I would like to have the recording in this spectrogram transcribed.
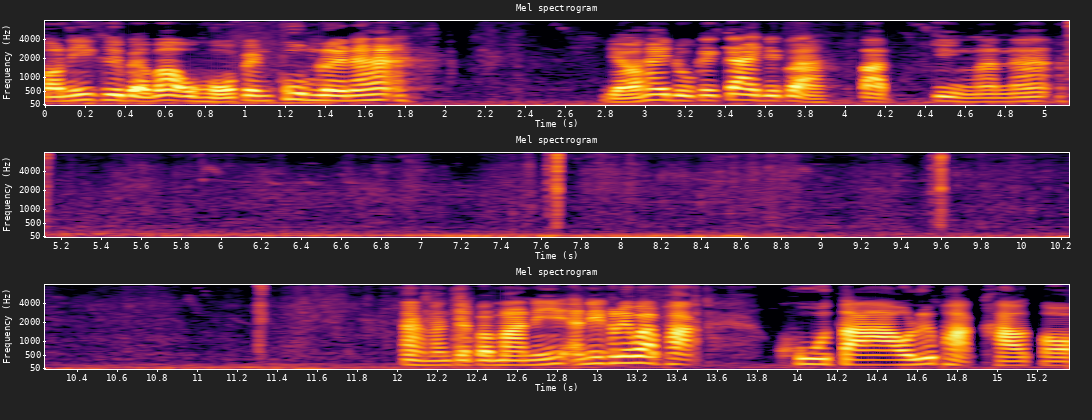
ตอนนี้คือแบบว่าโอ้โหเป็นพุ่มเลยนะฮะ เดี๋ยวให้ดูใกล้ๆดีกว่า ตัดกิ่งมันนะฮะอะมันจะประมาณนี้ อันนี้เขาเรียกว่าผักคูตาวหรือผักคาวตอ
